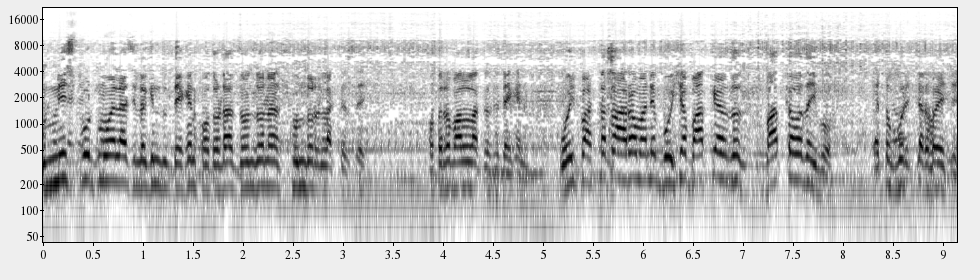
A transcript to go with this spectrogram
উনিশ ফুট ময়লা ছিল কিন্তু দেখেন কতটা জঞ্জনা সুন্দর লাগতেছে। কতটা ভালো লাগতেছে দেখেন। ওই পাশটা তো আরও মানে বৈশা বাদ বাদ খাওয়া যাইব। এত পরিষ্কার হয়েছে।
